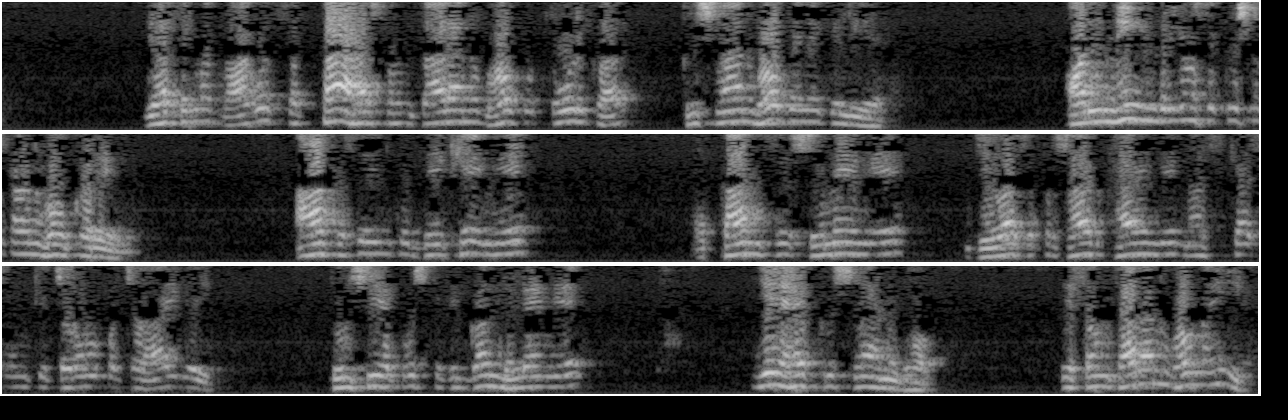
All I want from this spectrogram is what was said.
यह श्रीमद भागवत सप्ताह संसारानुभव को तोड़कर कृष्णानुभव देने के लिए है। और इन्हीं इंद्रियों से कृष्ण का अनुभव करेंगे। आँख से इनको देखेंगे, और कान से सुनेंगे जीवा से प्रसाद खाएँगे, नासिका से उनके चरणों पर चढ़ाई गई तुलसी या पुष्प की गंध लेंगे। ये है कृष्णानुभव ये संसार अनुभव नहीं है।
